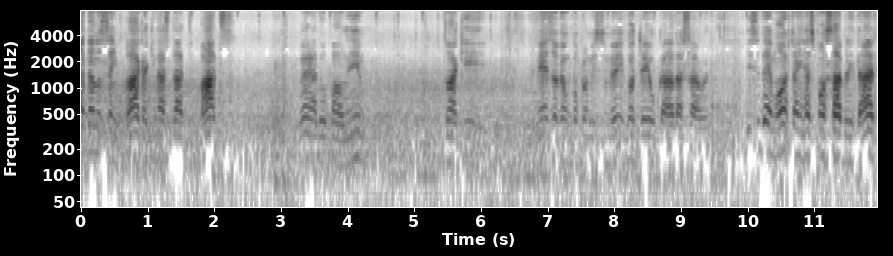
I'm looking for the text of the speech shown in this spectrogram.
andando sem placa aqui na cidade de Patos. Vereador Paulinho. Estou aqui, vim resolver um compromisso meu e encontrei o carro da saúde. Isso demonstra a irresponsabilidade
